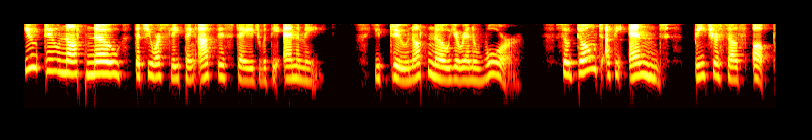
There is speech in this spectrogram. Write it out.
You do not know that you are sleeping at this stage with the enemy. You do not know you're in a war. So don't at the end beat yourself up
